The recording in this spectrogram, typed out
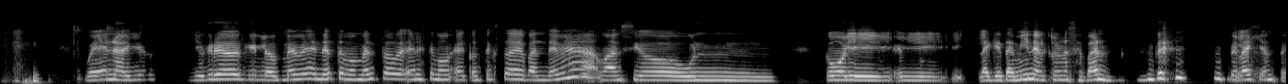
Bueno, yo, yo creo que los memes en este momento, en este mo- el contexto de pandemia, han sido un como el, el- la ketamina, el clonazepam de, de la gente.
